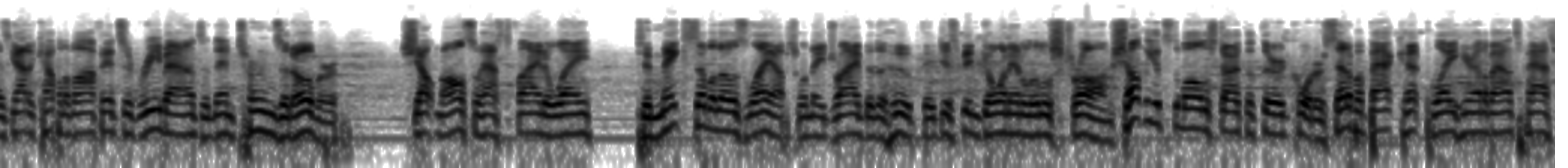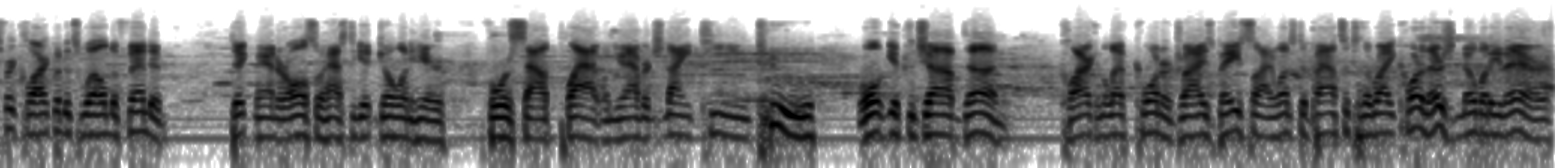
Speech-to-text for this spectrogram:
has got a couple of offensive rebounds and then turns it over. Shelton also has to find a way to make some of those layups when they drive to the hoop. They've just been going in a little strong. Shelton gets the ball to start the third quarter. Set up a back cut play here on a bounce pass for Clark, but it's well defended. Dick Mander also has to get going here for South Platte. When you average 19 2, won't get the job done. Clark in the left corner drives baseline, wants to bounce it to the right corner. There's nobody there.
